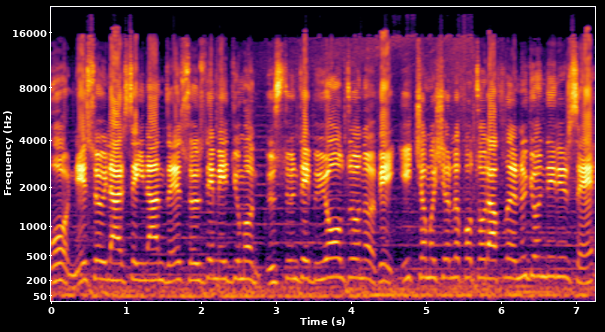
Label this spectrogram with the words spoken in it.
O ne söylerse inandı, sözde medyumun üstünde büyü olduğunu ve iç çamaşırlı fotoğraflarını gönderirse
